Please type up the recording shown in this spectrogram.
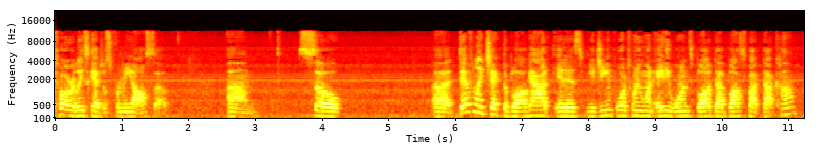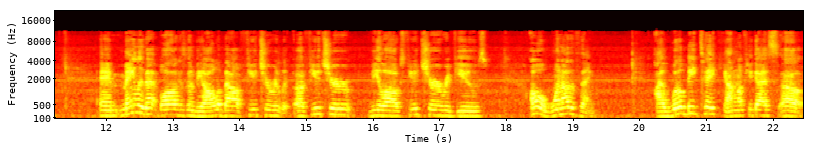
toy release schedules for me also. Um, so uh, definitely check the blog out. It is Eugene42181's blog.blogspot.com. And mainly that blog is going to be all about future uh, future vlogs, future reviews. Oh, one other thing. I will be taking, I don't know if you guys uh,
